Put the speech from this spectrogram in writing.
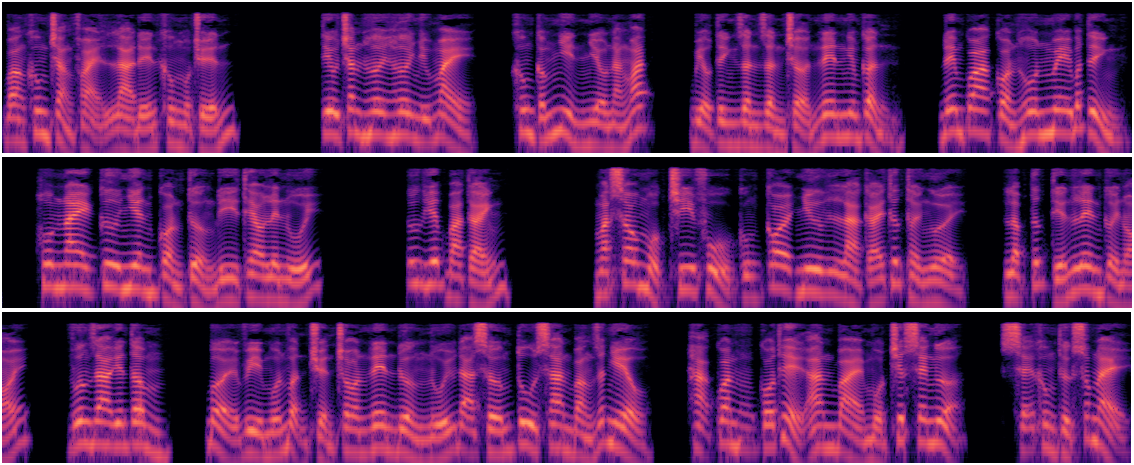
bằng không chẳng phải là đến không một chuyến. Tiêu chăn hơi hơi như mày, không cấm nhìn nhiều nàng mắt, biểu tình dần dần trở nên nghiêm cẩn, đêm qua còn hôn mê bất tỉnh, hôm nay cư nhiên còn tưởng đi theo lên núi. Ước hiếp ba cánh. Mặt sau một chi phủ cũng coi như là cái thức thời người, lập tức tiến lên cười nói, vương gia yên tâm, bởi vì muốn vận chuyển cho nên đường núi đã sớm tu san bằng rất nhiều, hạ quan có thể an bài một chiếc xe ngựa, sẽ không thực sốc này.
